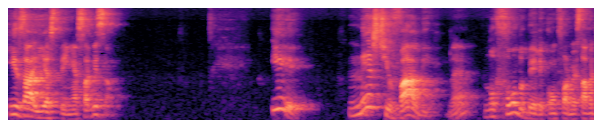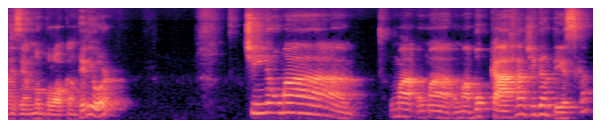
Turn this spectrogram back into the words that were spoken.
Isaías tem essa visão. E neste vale, né, no fundo dele, conforme eu estava dizendo no bloco anterior, tinha uma, uma, uma, uma bocarra gigantesca,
